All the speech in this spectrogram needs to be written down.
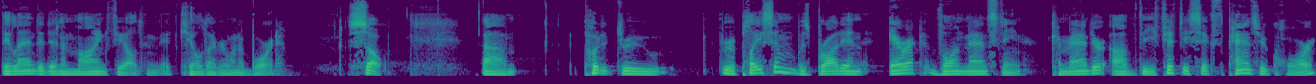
they landed in a minefield, and it killed everyone aboard. So, um, put it through, replace him was brought in Erich von Manstein, commander of the 56th Panzer Corps,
